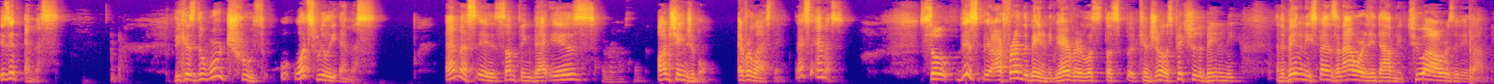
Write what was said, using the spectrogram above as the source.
Is it emes? Because the word truth, what's really emes? Emes is something that is everlasting. unchangeable, everlasting. That's emes. So this, our friend the Beinani, we have here, let's, let's, consider, let's picture the Beinani, and the Beinani spends an hour a day davening, two hours a day davening,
